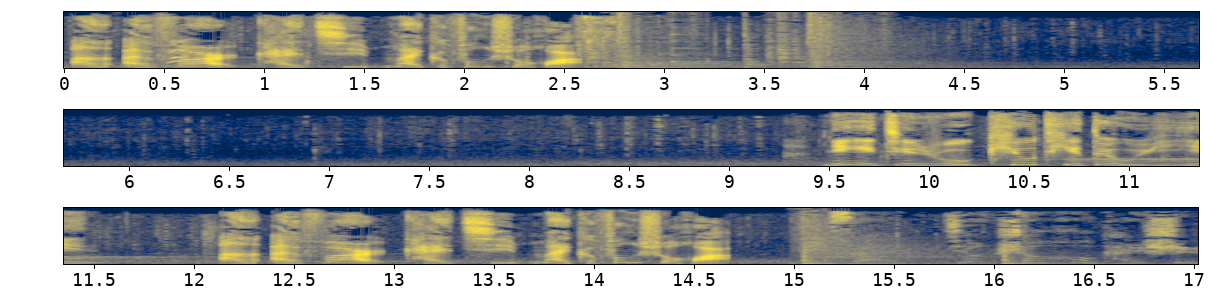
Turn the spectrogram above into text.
按 F 二开启麦克风说话。你已进入 QT 队伍语音，按 F 二开启麦克风说话。比赛将稍后开始。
